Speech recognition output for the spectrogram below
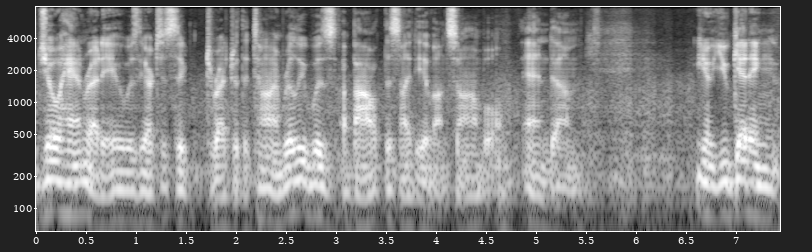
Joe Hanreddy, who was the artistic director at the time, really was about this idea of ensemble. And, um, you know, you getting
